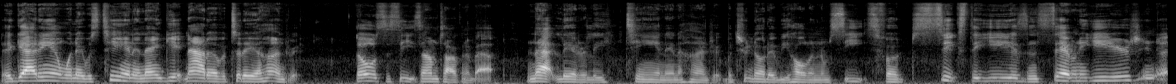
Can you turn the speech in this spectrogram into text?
They got in when they was 10 and ain't getting out of it till they 100. Those the seats I'm talking about. Not literally 10 and 100, but you know they be holding them seats for 60 years and 70 years. You know,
